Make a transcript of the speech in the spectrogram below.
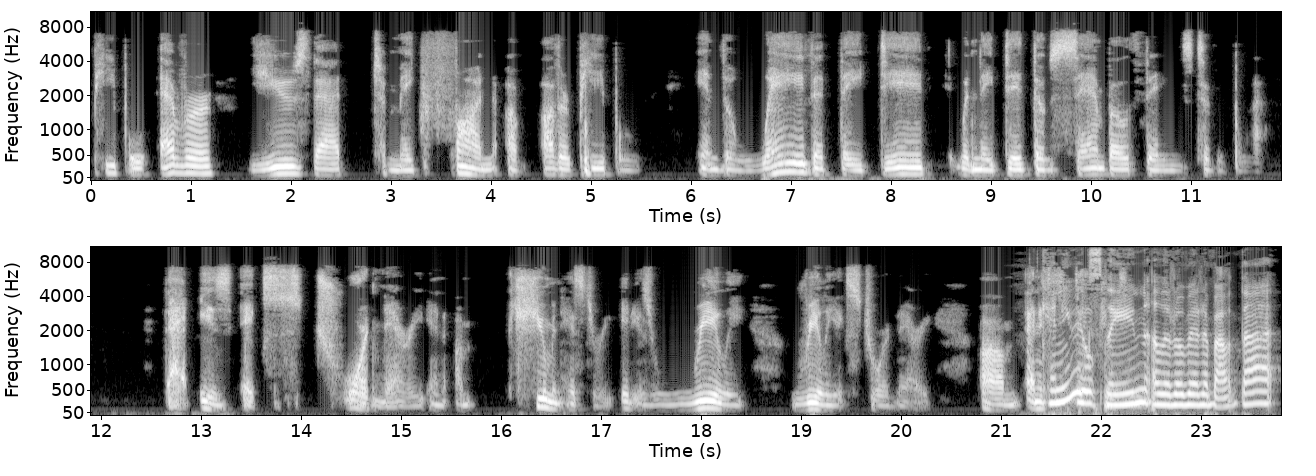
people ever used that to make fun of other people in the way that they did when they did those Sambo things to the black. That is extraordinary in um, human history. It is really, really extraordinary. Um, and can you explain continues. a little bit about that?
